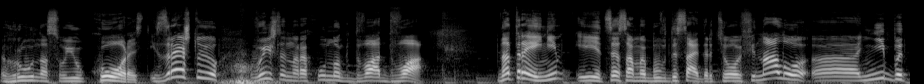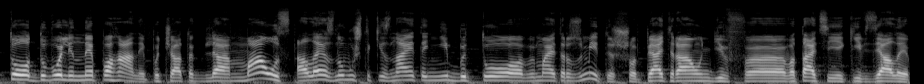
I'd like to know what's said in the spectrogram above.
гру на свою користь. І зрештою вийшли на рахунок 2-2. На трейні, і це саме був десайдер цього фіналу. Е, нібито доволі непоганий початок для Маус, але знову ж таки, знаєте, нібито ви маєте розуміти, що 5 раундів е, в атаці, які взяли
